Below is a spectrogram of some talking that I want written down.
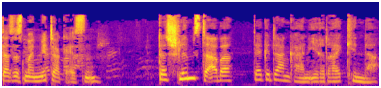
Das ist mein Mittagessen. Das Schlimmste aber, der Gedanke an ihre drei Kinder.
